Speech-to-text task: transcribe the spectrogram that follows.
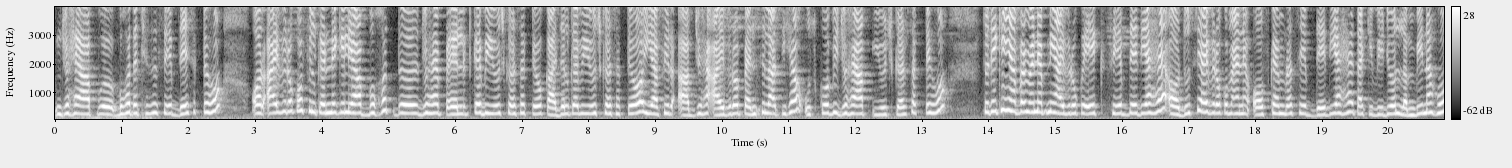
जो है आप बहुत अच्छे से सेप दे सकते हो। और आईब्रो को फिल करने के लिए आप बहुत जो है पैलेट का भी यूज़ कर सकते हो काजल का भी यूज़ कर सकते हो या फिर आप जो है आईब्रो पेंसिल आती है उसको भी जो है आप यूज़ कर सकते हो। तो देखिए यहाँ पर मैंने अपनी आईब्रो को एक सेप दे दिया है और दूसरी आईब्रो को मैंने ऑफ़ कैमरा सेप दे दिया है ताकि वीडियो लंबी ना हो।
